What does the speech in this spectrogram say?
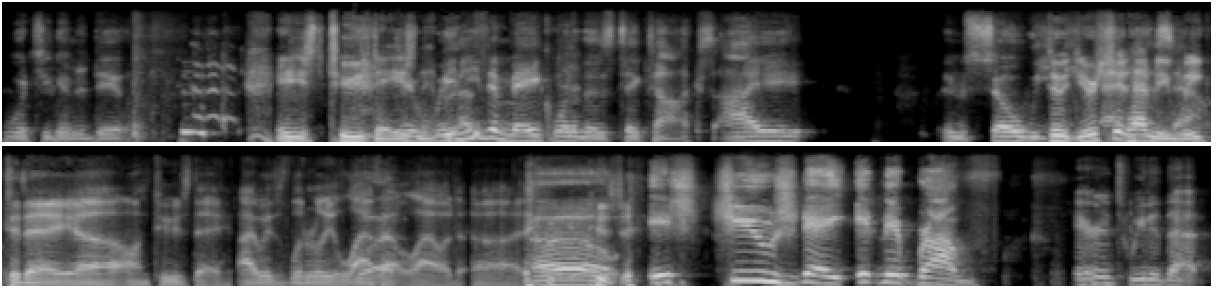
what you gonna do? it's Tuesday, isn't Dude, it, we bruv?" need to make one of those TikToks. I it was so weak. Dude, your shit had that me weak today uh, on Tuesday. I was literally laugh What? out loud. Uh, Oh, it's Tuesday, isn't it, bruv? aaron tweeted that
